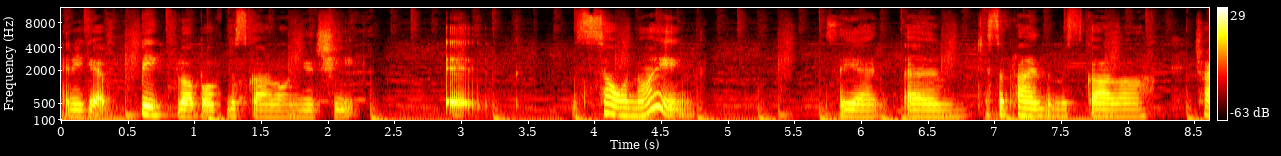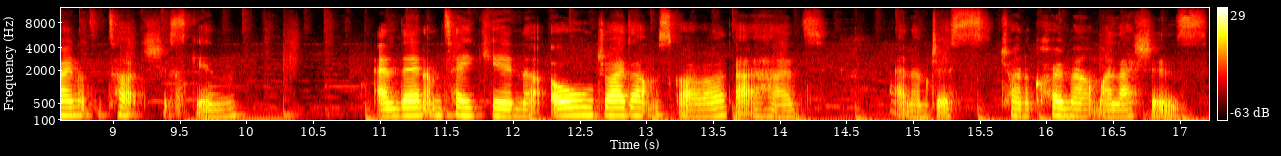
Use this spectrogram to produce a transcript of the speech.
and you get a big blob of mascara on your cheek it's so annoying. So yeah, um, just applying the mascara. Try not to touch your skin. And then I'm taking old dried out mascara that I had and I'm just trying to comb out my lashes.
